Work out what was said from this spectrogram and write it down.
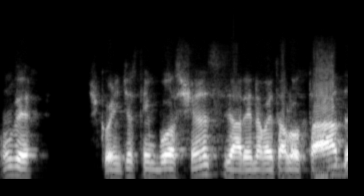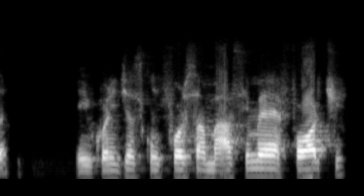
vamos ver. Acho que o Corinthians tem boas chances, a arena vai estar lotada. E o Corinthians com força máxima é forte,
